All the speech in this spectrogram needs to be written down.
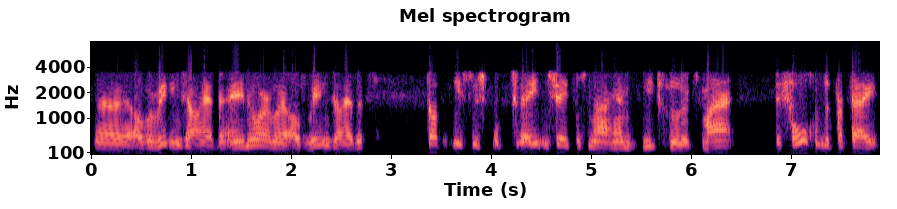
eh, overwinning zou hebben, een enorme overwinning zou hebben, dat is dus op twee zetels na hem niet gelukt. Maar de volgende partij,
